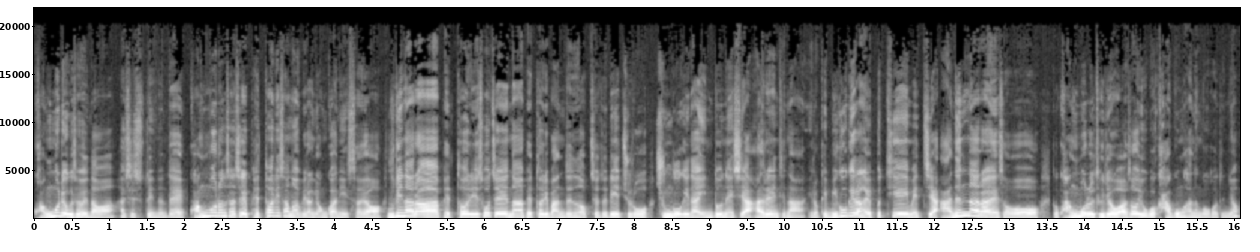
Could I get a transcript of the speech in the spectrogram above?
광물이 여기서 왜 나와 하실 수도 있는데 광물은 사실 배터리 산업이랑 연관이 있어요. 우리나라 배터리 소재나 배터리 만드는 업체들이 주로 중국이나 인도네시아, 아르헨티나 이렇게 미국이랑 FTA 맺지 않은 나라에서 그 광물을 들여와서 요걸 가공하는 거거든요.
